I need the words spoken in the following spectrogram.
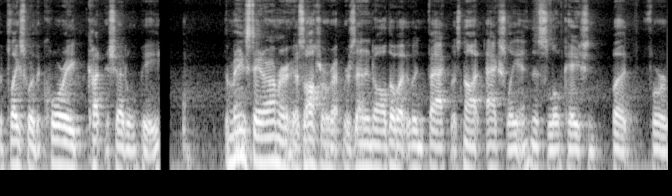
the place where the quarry cut and shed will be, the Maine State Armory is also represented, although it in fact was not actually in this location, but for a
